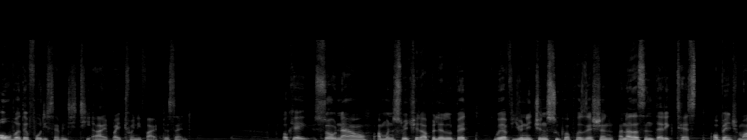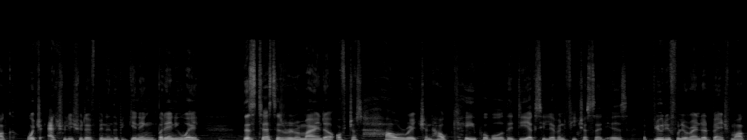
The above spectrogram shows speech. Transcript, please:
over the 4070 Ti by 25%. Okay, so now I'm going to switch it up a little bit. We have Unigine superposition, another synthetic test or benchmark, which actually should have been in the beginning. But anyway, this test is a reminder of just how rich and how capable the DX11 feature set is. A beautifully rendered benchmark,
